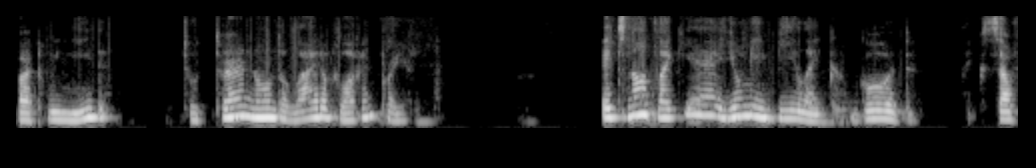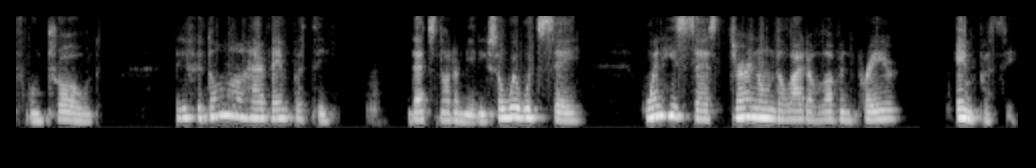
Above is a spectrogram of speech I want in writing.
but we need to turn on the light of love and prayer. It's not like, yeah, you may be like good, like self controlled, but if you do not have empathy, that's not a meeting. So we would say, when he says, turn on the light of love and prayer, empathy.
